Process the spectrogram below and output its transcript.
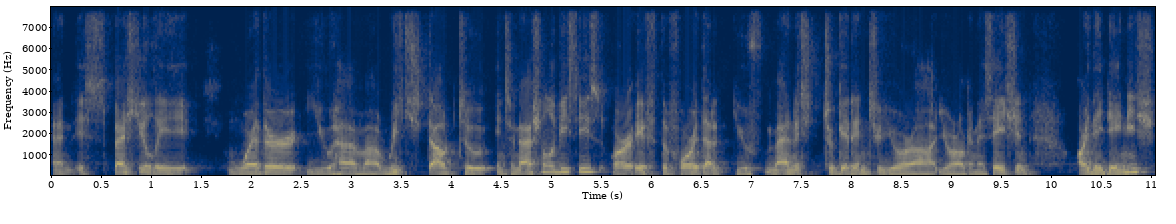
and especially whether you have uh, reached out to international VCs or if the four that you've managed to get into your uh, your organization are they Danish?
